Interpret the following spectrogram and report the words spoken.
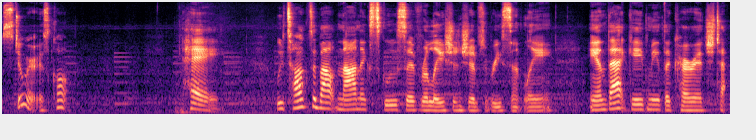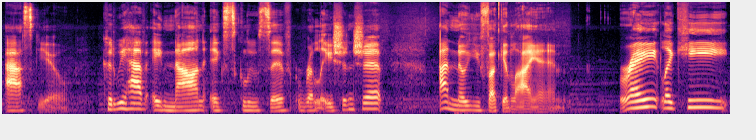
Stuart is called. Hey, we talked about non exclusive relationships recently, and that gave me the courage to ask you could we have a non exclusive relationship? I know you fucking lying. Right? Like, he.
